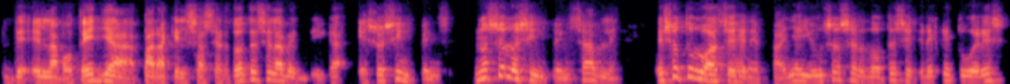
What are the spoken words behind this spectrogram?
en la botella para que el sacerdote se la bendiga, eso es impensable. No solo es impensable, eso tú lo haces en España y un sacerdote se cree que tú eres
